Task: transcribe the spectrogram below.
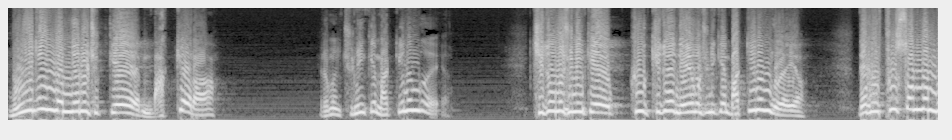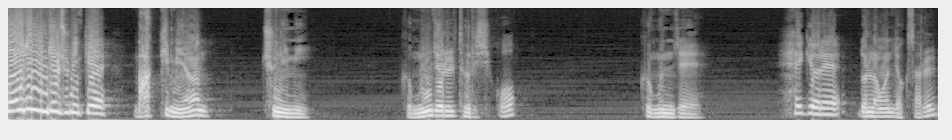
모든 염려를 주께 맡겨라. 여러분 주님께 맡기는 거예요. 기도는 주님께 그 기도의 내용을 주님께 맡기는 거예요. 내가 풀 수 없는 모든 문제를 주님께 맡기면 주님이 그 문제를 들으시고 그 문제 해결의 놀라운 역사를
